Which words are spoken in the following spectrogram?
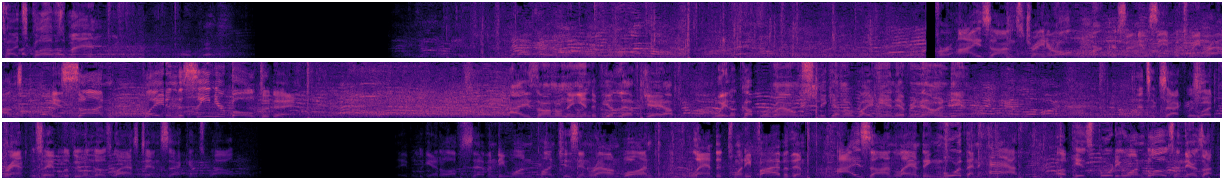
Touch gloves, man. For Izon's trainer, Alton Merkerson, you'll see him between rounds. His son played in the Senior Bowl today. Izon on the end of your left jab. Wait a couple of rounds, sneak in a right hand every now and then. That's exactly what Grant was able to do in those last 10 seconds while able to get off 71 punches in round one, landed 25 of them. Izon landing more than half of his 41 blows, and there's a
